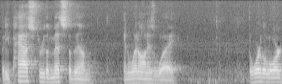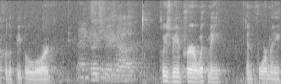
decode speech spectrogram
But he passed through the midst of them and went on his way. The word of the Lord for the people of the Lord. Thanks be to God. Please be in prayer with me and for me.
